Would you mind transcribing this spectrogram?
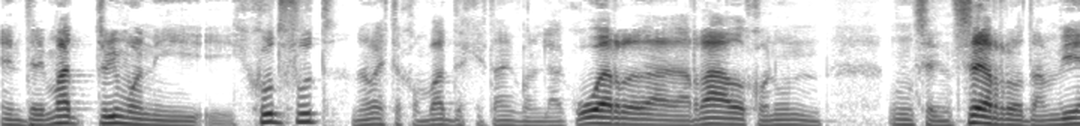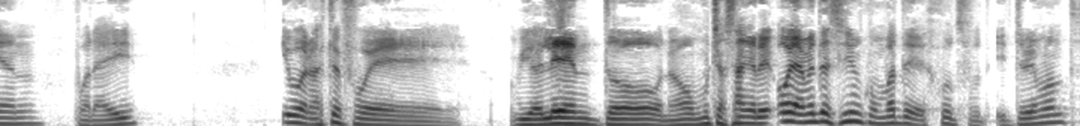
entre Matt Trimon y, y Hoodfoot, ¿no? Estos combates que están con la cuerda agarrados, con un, un cencerro también por ahí. Y bueno, este fue violento, ¿no? Mucha sangre. Obviamente sí un combate de Hoodfoot y Tremont.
